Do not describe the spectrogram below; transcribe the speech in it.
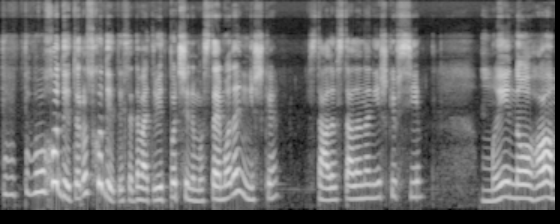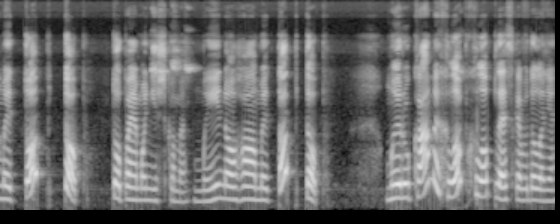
по- походити, розходитися. Давайте відпочинемо, встаємо на ніжки. Встали, встали на ніжки всі. Ми ногами топ-топ. Топаємо ніжками. Ми ногами топ-топ. Ми руками хлоп-хлоп, плескаємо в долоні.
